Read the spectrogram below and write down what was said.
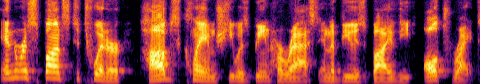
In response to Twitter, Hobbs claimed she was being harassed and abused by the alt right.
